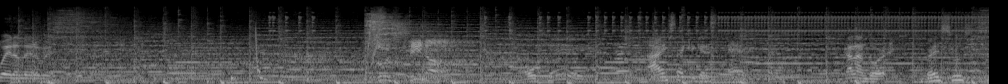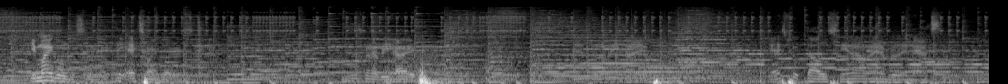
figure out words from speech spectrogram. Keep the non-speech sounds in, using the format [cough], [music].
wait a little bit. Okay. Isaac against Ed. Galandor versus. He might go Lucina. I think X might go Lucina. This is gonna be hype. This is gonna be hype. X without Lucina, man, really nasty.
